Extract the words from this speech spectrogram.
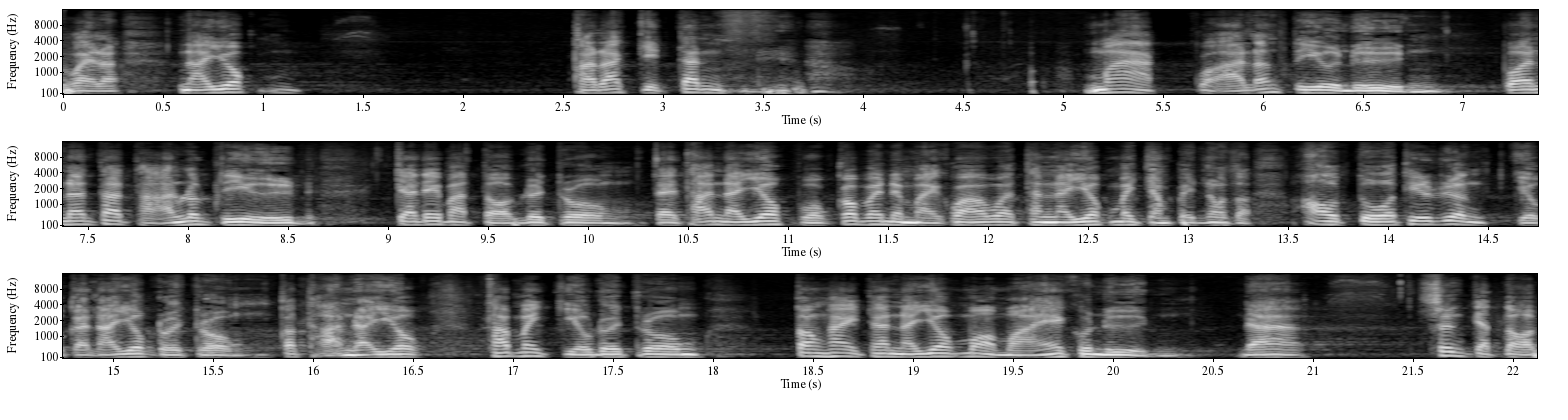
ไว้ล้วนายกภารกิจท่านมากกว่ารัฐมนตรีอื่นๆ เพราะฉะนั้นถ้าถามรัฐมนตรีอื่น จะได้มาตอบโดยตรง แต่ท่านนายกผมก็ไม่ได้หมายความว่าท่านนายกไม่จำเป็นต้องตอบเอาตัวที่เรื่องเกี่ยวกับนายกโดยตรง ก็ถามนายก ถ้าไม่เกี่ยวโดยตรง ต้องให้ท่านนายกมอบหมายให้คนอื่นนะ ซึ่งจะตอบ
